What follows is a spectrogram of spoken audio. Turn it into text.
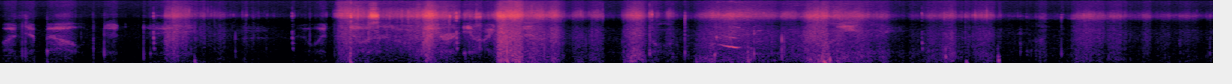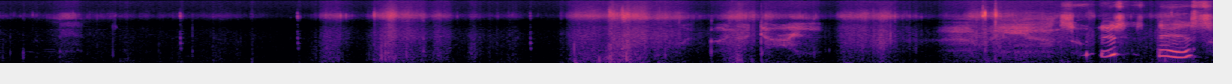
What about today? I would still set on fire if I didn't. gonna die. So this is this.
